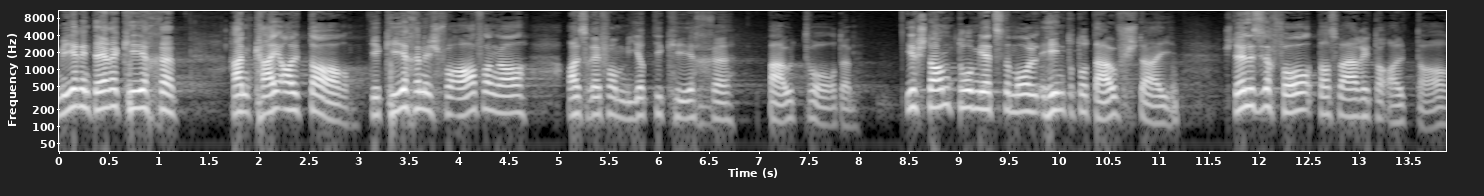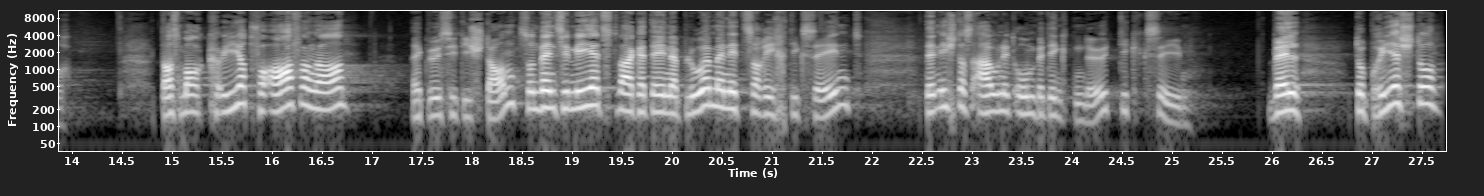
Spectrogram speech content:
Wir in dieser Kirche haben kein Altar. Die Kirche ist von Anfang an als reformierte Kirche gebaut worden. Ich stand darum jetzt einmal hinter der Taufstein. Stellen Sie sich vor, das wäre der Altar. Das markiert von Anfang an eine gewisse Distanz. Und wenn Sie mir jetzt wegen diesen Blumen nicht so richtig sehen, dann ist das auch nicht unbedingt nötig gewesen. Weil der Priester,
